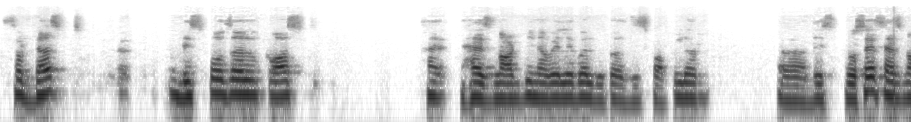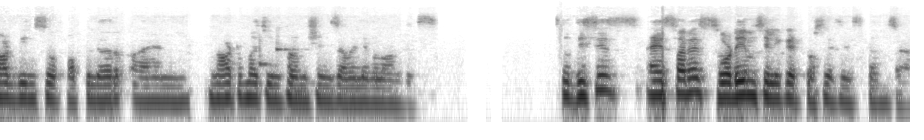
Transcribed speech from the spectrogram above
so dust disposal cost ha has not been available because this popular uh, this process has not been so popular and not much information is available on this. So this is as far as sodium silicate process is concerned.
